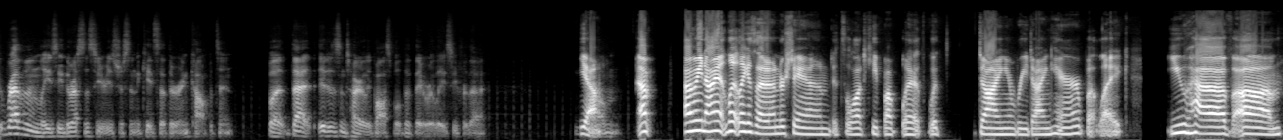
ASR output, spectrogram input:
rather than lazy, the rest of the series just indicates that they're incompetent. But that it is entirely possible that they were lazy for that. yeah. Um, I mean, I like, like I said, I understand it's a lot to keep up with with dying and redying hair, but like you have um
